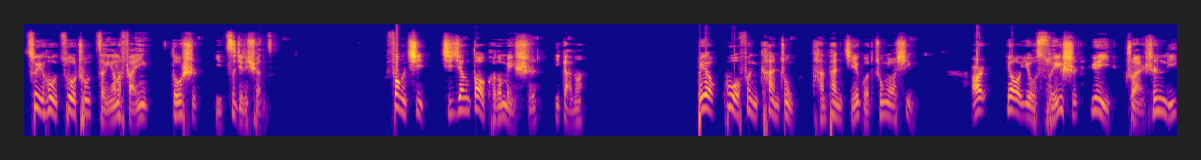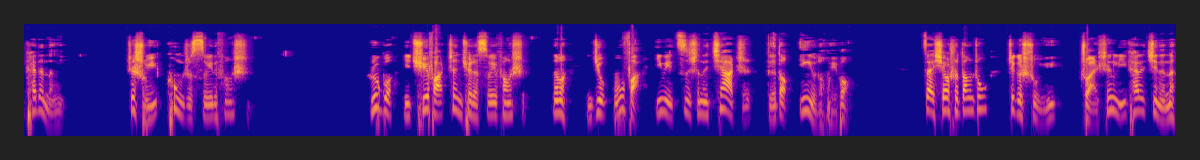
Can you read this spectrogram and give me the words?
最后做出怎样的反应？都是你自己的选择。放弃即将到口的美食，你敢吗？不要过分看重谈判结果的重要性，而要有随时愿意转身离开的能力。这属于控制思维的方式。如果你缺乏正确的思维方式，那么你就无法因为自身的价值得到应有的回报。在销售当中，这个属于转身离开的技能呢，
